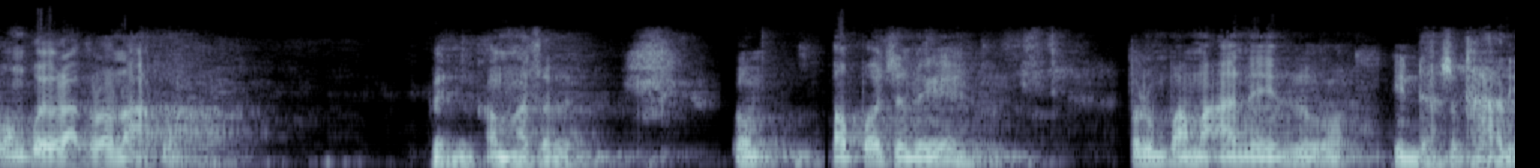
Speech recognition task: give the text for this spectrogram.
wong kowe ora krana aku? Ben amasan. Um, apa jenenge? Perumpamaan itu indah sekali.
